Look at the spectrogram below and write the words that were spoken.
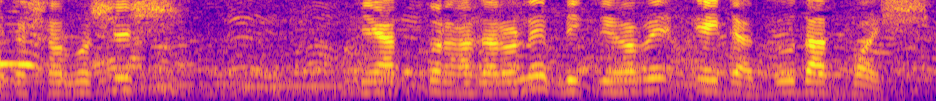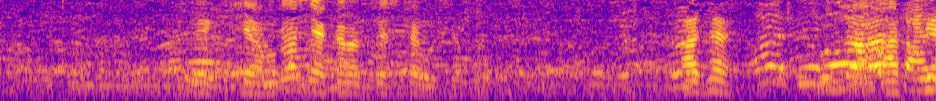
এটা সর্বশেষ। হাজার হলে বিক্রি হবে। এইটা দু দাঁত বয়স। দেখছি আমরা, দেখানোর চেষ্টা করছি। আচ্ছা আজকে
